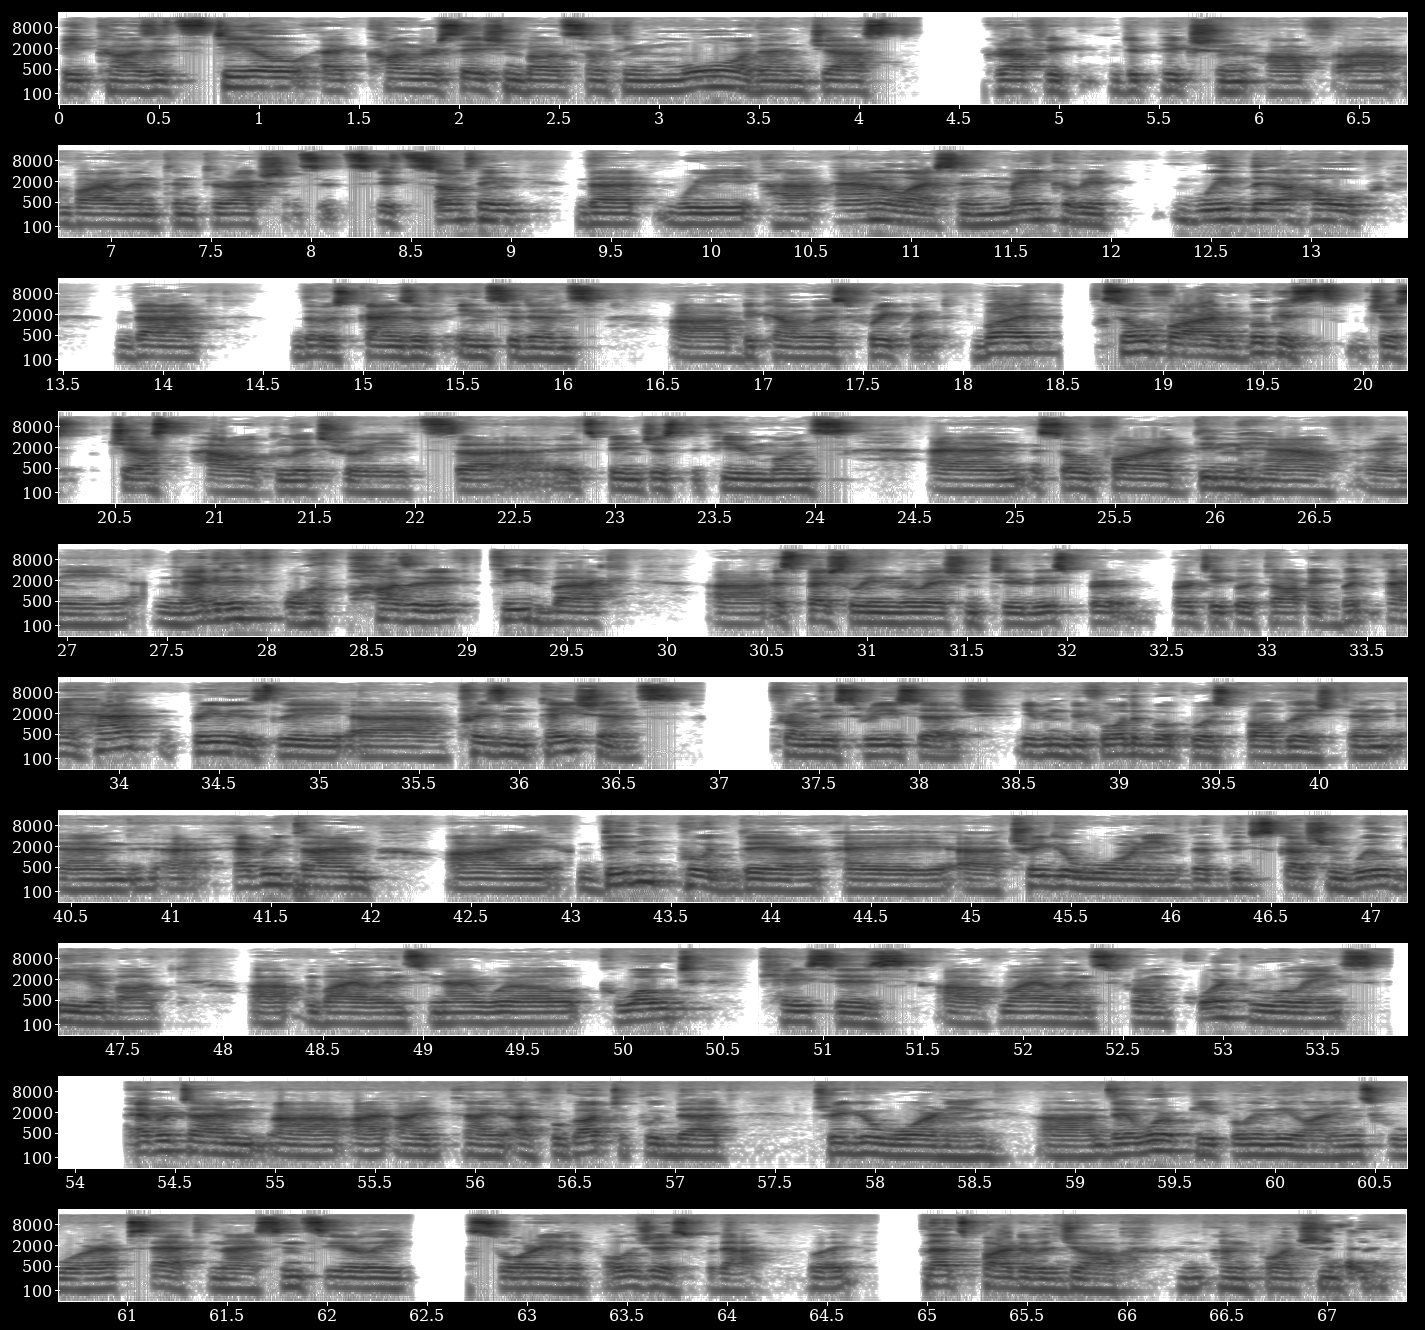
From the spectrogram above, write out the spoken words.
because it's still a conversation about something more than just graphic depiction of uh, violent interactions. It's it's something that we uh, analyze and make of it with the hope that those kinds of incidents uh, become less frequent. But so far, the book is just just out. Literally, it's uh, it's been just a few months. And so far, I didn't have any negative or positive feedback uh, especially in relation to this per- particular topic. But I had previously uh, presentations from this research even before the book was published, and and uh, every time I didn't put there a, a, trigger warning that the discussion will be about uh, violence, and I will quote cases of violence from court rulings. Every time uh, I, I, I forgot to put that trigger warning, uh, there were people in the audience who were upset, and I sincerely sorry and apologize for that. But that's part of the job, unfortunately.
